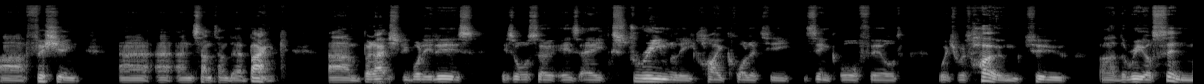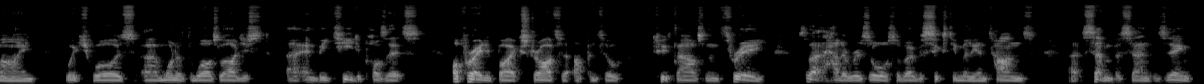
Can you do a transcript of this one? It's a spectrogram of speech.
uh, fishing, uh, and Santander Bank. Um, but actually, what it is is also is a extremely high quality zinc ore field, which was home to uh, the Reocín mine, which was um, one of the world's largest MVT deposits operated by Xstrata up until 2003. So that had a resource of over 60 million tons at 7% zinc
